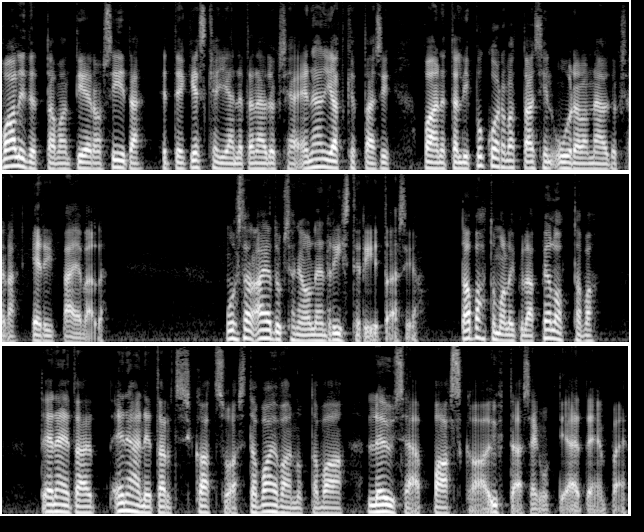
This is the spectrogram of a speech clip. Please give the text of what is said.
valitettavan tiedon siitä, ettei kesken jääneitä näytöksiä enää jatkettaisi, vaan että lippu korvattaisiin uudella näytöksellä eri päivällä. Muistan ajatukseni ollen ristiriitaisia. Tapahtuma oli kyllä pelottava, mutta enää ei, enää ei tarvitsisi katsoa sitä vaivaannuttavaa löysää paskaa yhtään sekuntia eteenpäin.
